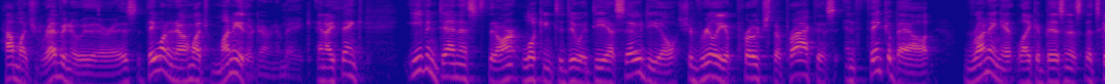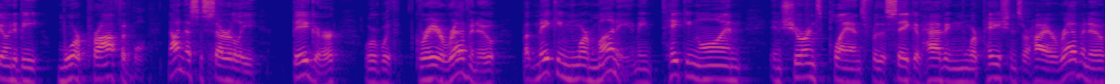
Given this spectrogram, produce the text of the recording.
how much revenue there is. They want to know how much money they're going to make. And I think even dentists that aren't looking to do a DSO deal should really approach their practice and think about running it like a business that's going to be more profitable, not necessarily bigger or with greater revenue, but making more money. I mean, taking on insurance plans for the sake of having more patients or higher revenue,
